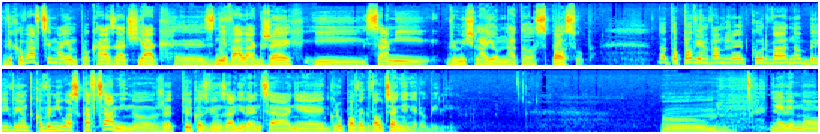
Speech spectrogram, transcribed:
Wychowawcy mają pokazać, jak e, zniewala grzech i sami wymyślają na to sposób. No to powiem wam, że kurwa, no byli wyjątkowymi łaskawcami, no, że tylko związali ręce, a nie grupowe gwałcenie nie robili. Um, nie wiem, no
